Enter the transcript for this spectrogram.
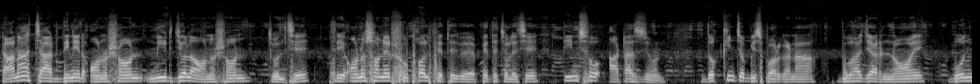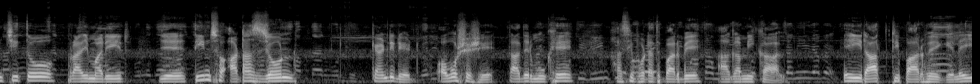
টানা চার দিনের অনশন, নির্জলা অনশন চলছে। সেই অনশনের সুফল পেতে পেতে চলেছে তিনশো আঠাশ জন। দক্ষিণ চব্বিশ পরগনা দু নয় বঞ্চিত প্রাইমারির যে তিনশো আঠাশ জন ক্যান্ডিডেট, অবশেষে তাদের মুখে হাসি ফোটাতে পারবে আগামীকাল। এই রাতটি পার হয়ে গেলেই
